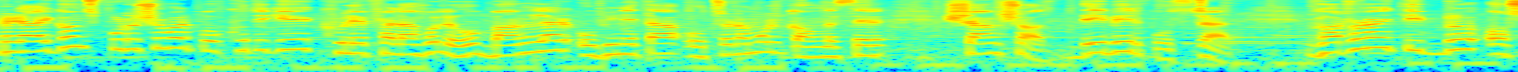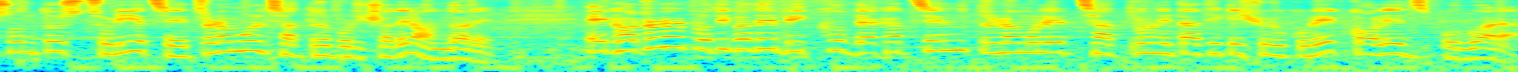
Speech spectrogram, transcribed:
রায়গঞ্জ পুরসভার পক্ষ থেকে খুলে ফেলা হলো বাংলার অভিনেতা ও তৃণমূল কংগ্রেসের সাংসদ দেবের পোস্টার। ঘটনায় তীব্র অসন্তোষ ছড়িয়েছে তৃণমূল ছাত্র পরিষদের অন্দরে। এ ঘটনার প্রতিবাদে বিক্ষোভ দেখাচ্ছেন তৃণমূলের ছাত্রনেতা থেকে শুরু করে কলেজ পড়ুয়ারা।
